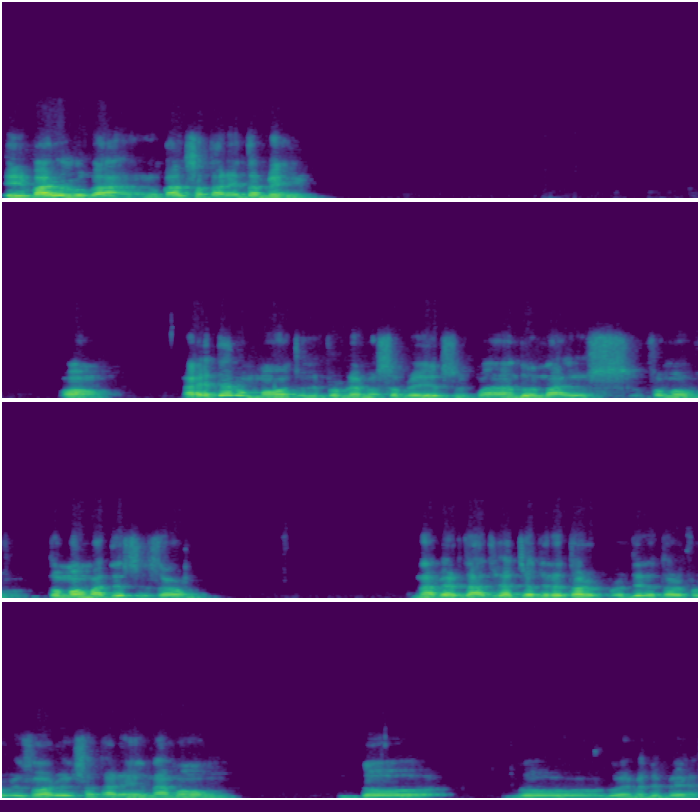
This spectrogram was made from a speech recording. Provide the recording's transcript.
E vários lugares, no caso de Santarém também. Bom, aí teve um monte de problemas sobre isso. Quando nós fomos, tomamos uma decisão na verdade, já tinha o diretório, o diretório provisório em Santarém na mão do, do, do MDB.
